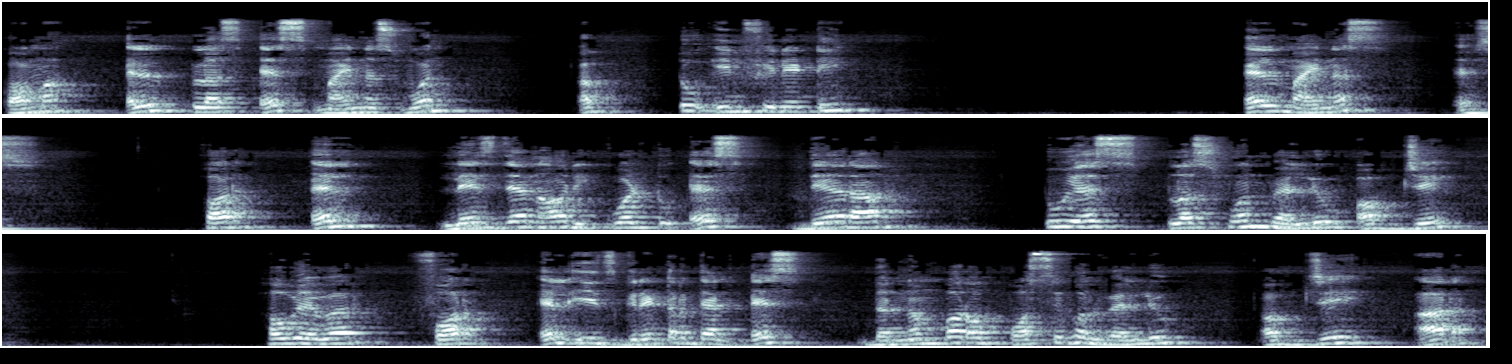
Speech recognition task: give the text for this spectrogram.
comma L plus S minus 1 up to infinity L minus S. For L less than or equal to S, there are 2S plus 1 value of J. However, for L is greater than S, the number of possible value of J are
